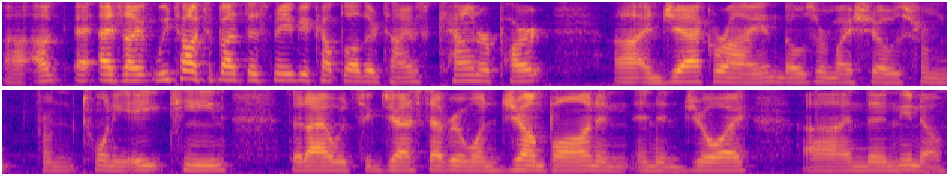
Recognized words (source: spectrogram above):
Uh, as I we talked about this maybe a couple other times, Counterpart uh, and Jack Ryan. Those were my shows from from 2018 that I would suggest everyone jump on and, and enjoy. Uh, and then you know,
